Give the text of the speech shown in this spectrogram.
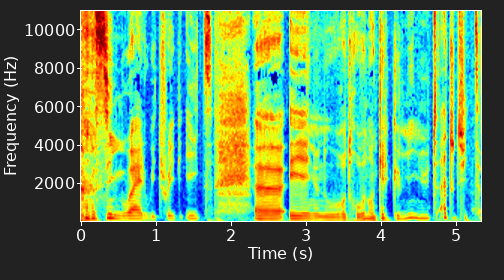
Sing While We Trip It. Euh, et nous nous retrouvons dans quelques minutes. À tout de suite.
